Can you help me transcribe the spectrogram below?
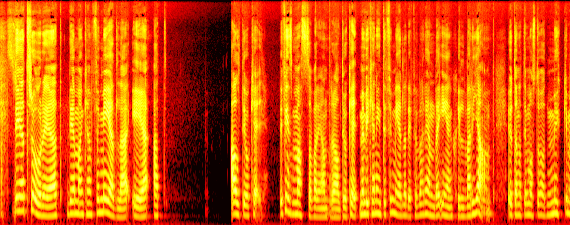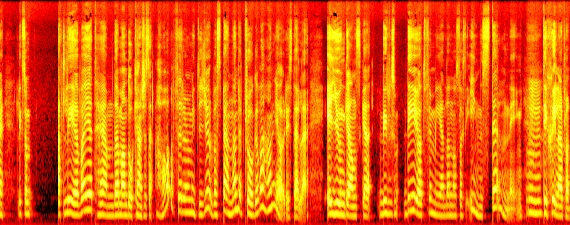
att Det jag tror är att det man kan förmedla är att allt är okej. Det finns massa varianter och allt är okej. Men vi kan inte förmedla det för varenda enskild variant. Utan att det måste vara mycket mer, liksom att leva i ett hem där man då kanske säger, jaha, firar de inte jul, vad spännande, fråga vad han gör istället. Är ju en ganska, det är, liksom, det är ju att förmedla någon slags inställning. Mm. Till skillnad från,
